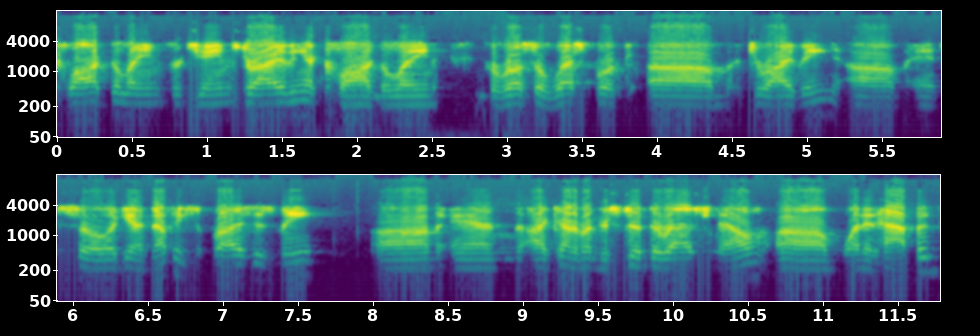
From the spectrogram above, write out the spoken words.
clogged the lane for James driving. It clogged the lane for Russell Westbrook um, driving. Um, and so again, nothing surprises me. Um, and I kind of understood the rationale um, when it happened.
